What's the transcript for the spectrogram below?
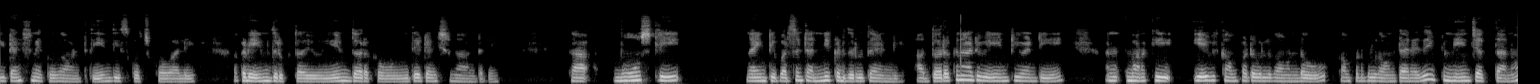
ఈ టెన్షన్ ఎక్కువగా ఉంటుంది. ఏం తీసుకొచ్చుకోవాలి? అక్కడ ఏం దొరుకుతాయో ఏం దొరకవు ఇదే టెన్షన్గా ఉంటుంది. కా మోస్ట్లీ నైంటీ పర్సెంట్ అన్నీ ఇక్కడ దొరుకుతాయండి. ఆ దొరకనాటివి ఏంటి అంటే మనకి ఏవి కంఫర్టబుల్గా ఉండవు కంఫర్టబుల్గా ఉంటాయి అనేది ఇప్పుడు నేను చెప్తాను.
